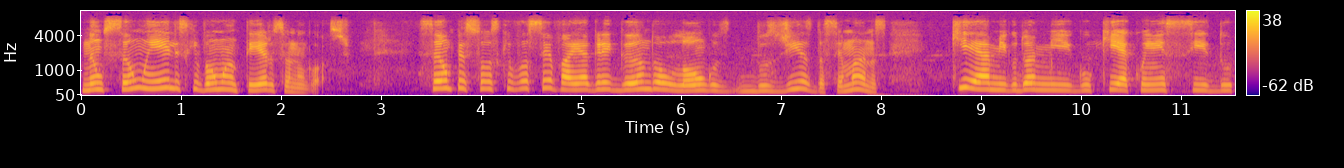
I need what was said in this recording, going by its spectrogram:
não são eles que vão manter o seu negócio. São pessoas que você vai agregando ao longo dos dias, das semanas, que é amigo do amigo, que é conhecido,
